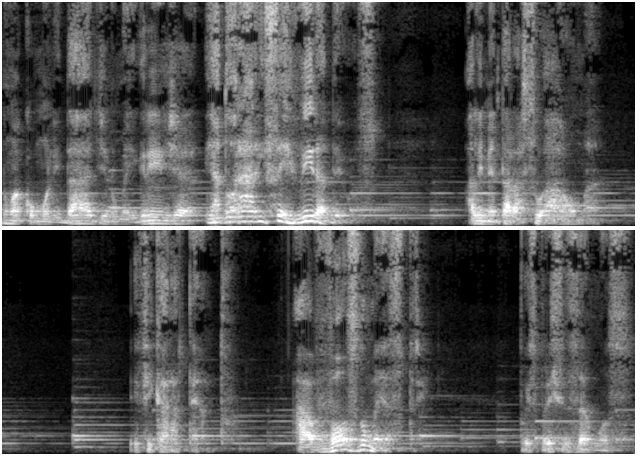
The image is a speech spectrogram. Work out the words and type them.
numa comunidade, numa igreja e adorar e servir a Deus. Alimentar a sua alma e ficar atento à voz do Mestre, pois precisamos,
